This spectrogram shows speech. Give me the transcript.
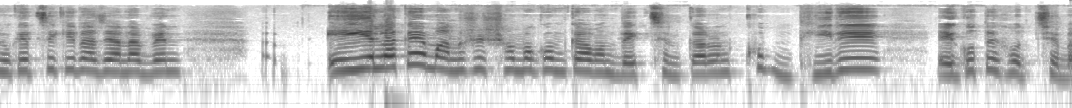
ঢুকেছে কিনা জানাবেন। এই এলাকায় মানুষের সমাগম কেমন দেখছেন? কারণ খুব ধীরে এগোতে হচ্ছে বাস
